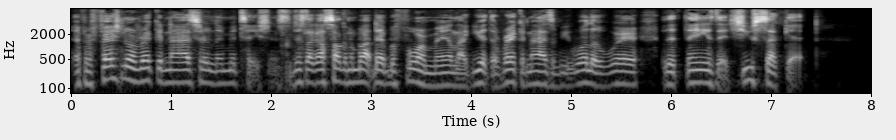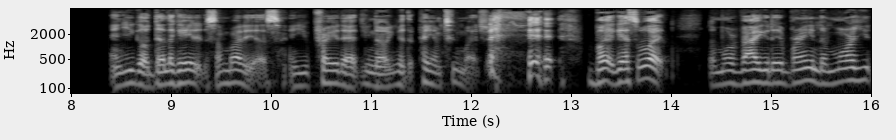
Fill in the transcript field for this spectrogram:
A professional recognize her limitations. Just like I was talking about that before, man. Like you have to recognize and be well aware of the things that you suck at. And you go delegate it to somebody else. And you pray that, you know, you have to pay them too much. but guess what? The more value they bring, the more you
